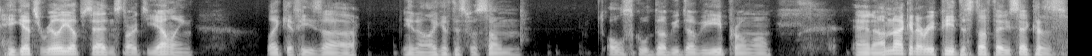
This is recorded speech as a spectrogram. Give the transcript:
he gets really upset and starts yelling, like if he's uh, you know, like if this was some old school WWE promo. And I'm not going to repeat the stuff that he said because,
